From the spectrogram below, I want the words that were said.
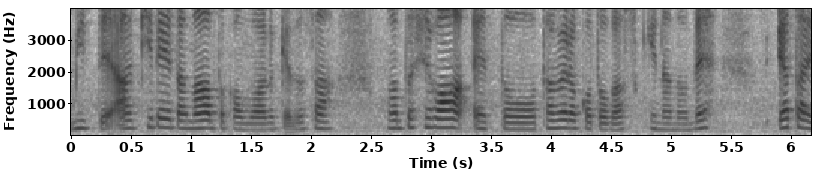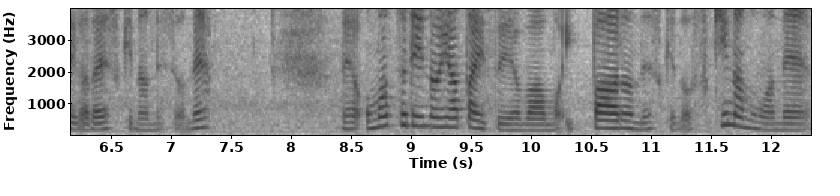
見てあ綺麗だなとかもあるけどさ私は、えっと、食べることが好きなので屋台が大好きなんですよね。でお祭りの屋台といえばもういっぱいあるんですけど好きなのはね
